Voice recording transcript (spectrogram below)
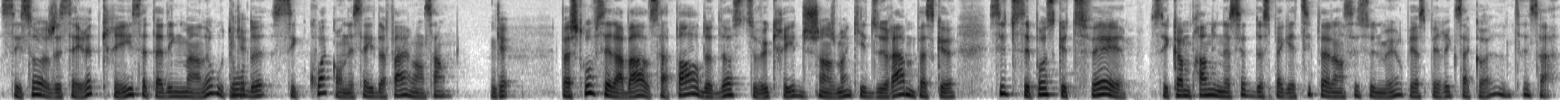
c'est ça. J'essaierais de créer cet alignement-là autour de c'est quoi qu'on essaye de faire ensemble. OK. Parce que je trouve que c'est la base. Ça part de là si tu veux créer du changement qui est durable. Parce que si tu sais pas ce que tu fais, c'est comme prendre une assiette de spaghettis puis la lancer sur le mur puis espérer que ça colle. Tu sais, ça,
